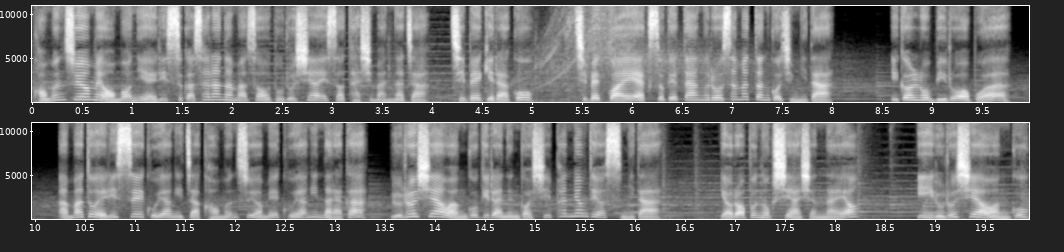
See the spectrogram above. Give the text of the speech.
검은 수염의 어머니 에리스가 살아남아서 루루시아에서 다시 만나자 지백이라고 지백과의 약속의 땅으로 삼았던 곳입니다. 이걸로 미루어 보아 아마도 에리스의 고향이자 검은 수염의 고향인 나라가 루루시아 왕국이라는 것이 판명되었습니다. 여러분 혹시 아셨나요? 이 루루시아 왕국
